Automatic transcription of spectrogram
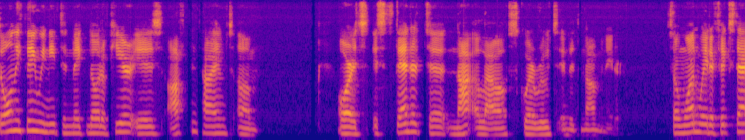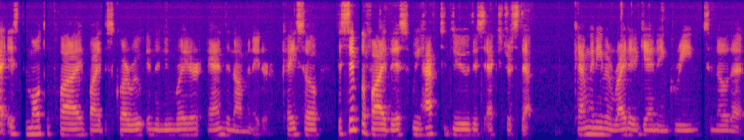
The only thing we need to make note of here is oftentimes, um, or it's, it's standard to not allow square roots in the denominator. So one way to fix that is to multiply by the square root in the numerator and denominator. Okay, so to simplify this, we have to do this extra step. Okay, I'm going to even write it again in green to know that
